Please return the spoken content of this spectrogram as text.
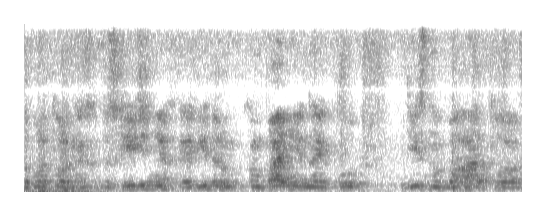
лабораторних дослідженнях, лідером компанії, на яку дійсно багато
